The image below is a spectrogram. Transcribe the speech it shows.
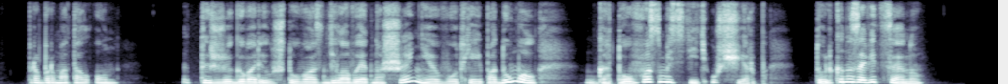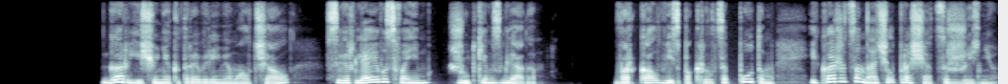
— пробормотал он, — «ты же говорил, что у вас деловые отношения, вот я и подумал, готов возместить ущерб, только назови цену». Гар еще некоторое время молчал, — сверляя его своим жутким взглядом. Варкал весь покрылся потом и, кажется, начал прощаться с жизнью.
